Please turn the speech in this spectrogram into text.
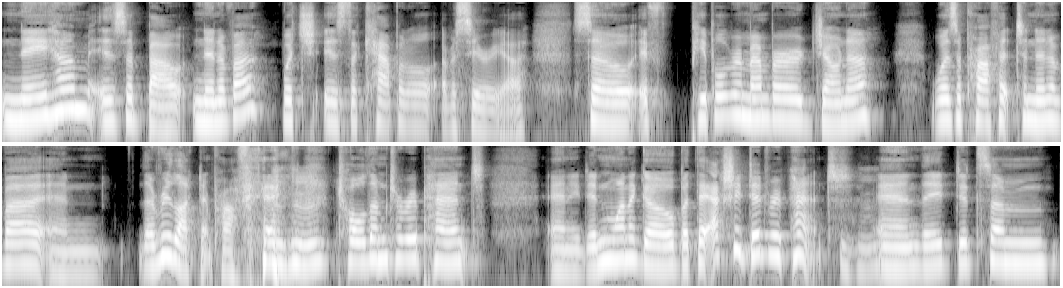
Nahum is about Nineveh, which is the capital of Assyria. So if people remember, Jonah was a prophet to Nineveh and the reluctant prophet told him to repent and he didn't want to go, but they actually did repent and they did some,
